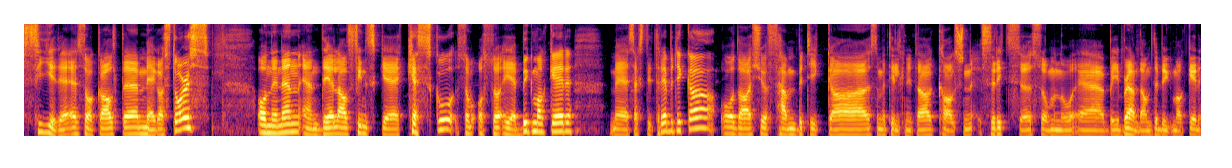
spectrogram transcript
fire er såkalt megastores. Onninen er en del av finske Kesko, som også eier byggmaker, med 63 butikker, og da 25 butikker som er tilknytta Carlsen Fritzøe, som nå er, blir branda om til byggmaker.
